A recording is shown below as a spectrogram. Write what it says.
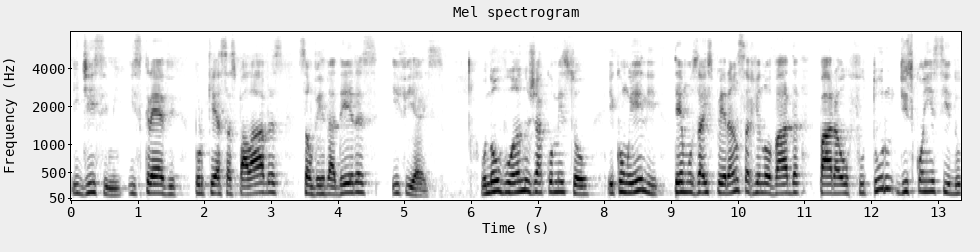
E disse-me: Escreve, porque essas palavras são verdadeiras e fiéis. O novo ano já começou e com ele temos a esperança renovada para o futuro desconhecido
